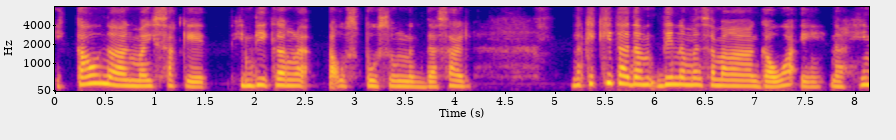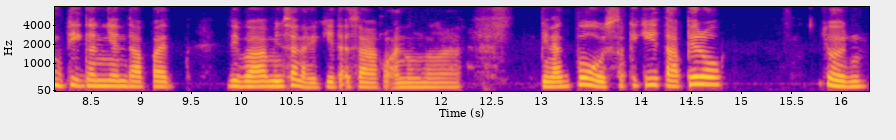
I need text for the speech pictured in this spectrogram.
ikaw na may sakit, hindi ka nga taos-pusong nagdasal, nakikita din naman sa mga gawa, eh, na hindi ganyan dapat, 'di ba? Minsan nakikita sa kung anong mga pinag-post, nakikita pero yun.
